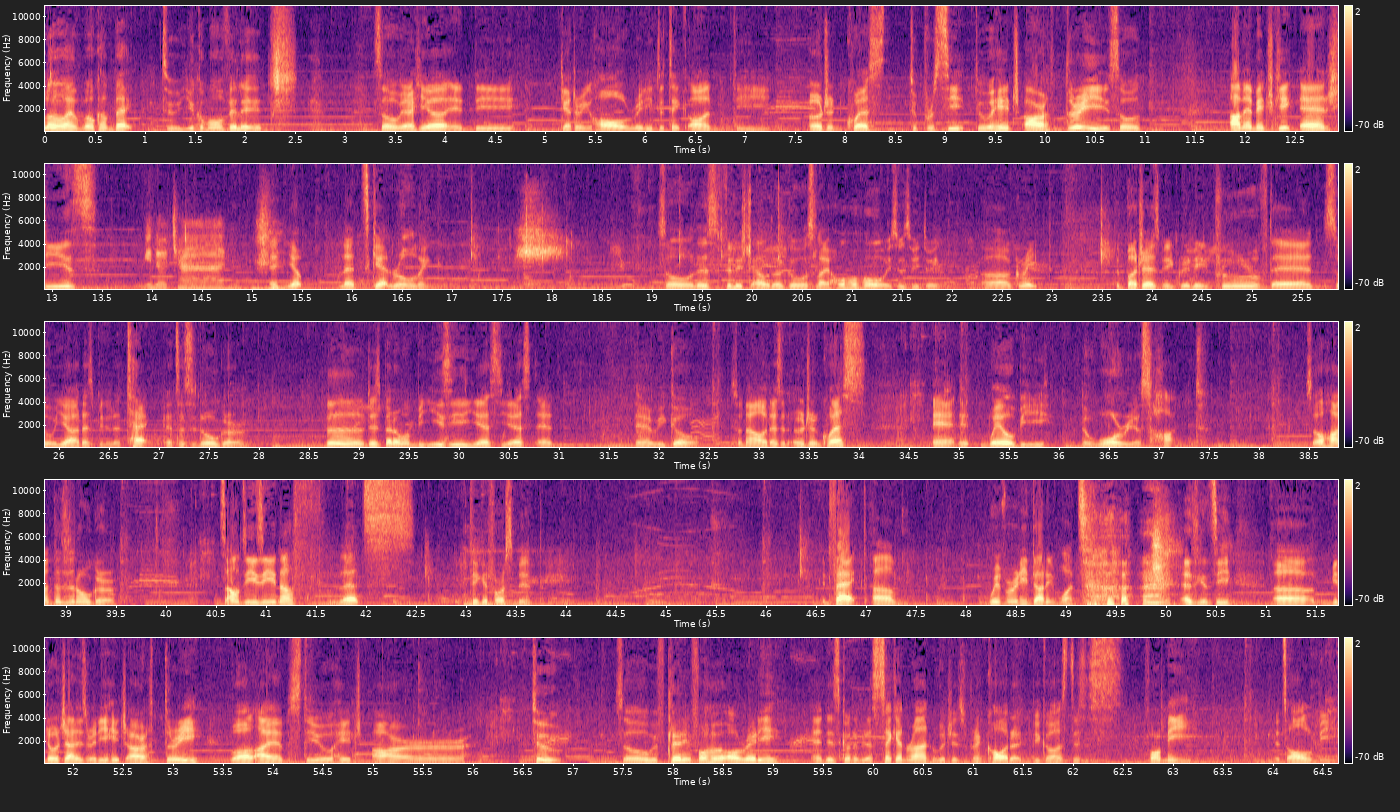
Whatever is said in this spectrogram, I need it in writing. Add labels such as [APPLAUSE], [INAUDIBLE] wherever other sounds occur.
Hello and welcome back to Yukumo Village. So we are here in the Gathering Hall ready to take on the urgent quest to proceed to HR3. So I'm MH Geek and she is... Mido-chan. And yep, let's get rolling. So this village elder goes like ho ho ho, it seems to be doing uh, great. The budget has been greatly improved and so yeah, there's been an attack. It's a Zinogre. Hmm, this battle won't be easy, yes yes and there we go. So now there's an urgent quest and it will be the warrior's hunt. So hunt as an ogre. Sounds easy enough, let's take it for a spin. In fact, um, we've already done it once. [LAUGHS] As you can see, uh, Mido-chan is already HR3, while I am still HR2. So we've cleared it for her already, and this is going to be the second run, which is recorded because this is for me. It's all me.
